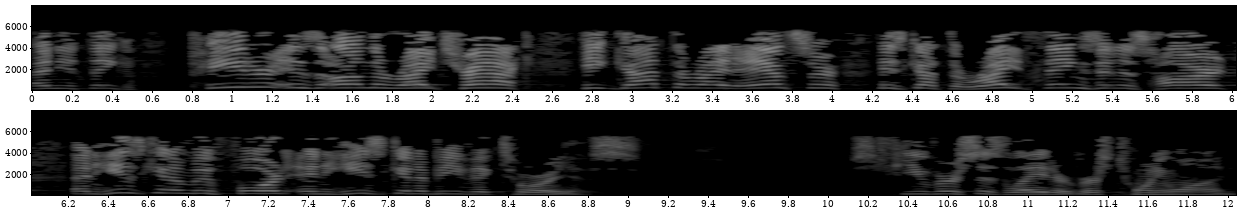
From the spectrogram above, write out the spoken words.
And you think, Peter is on the right track. He got the right answer. He's got the right things in his heart, and he's going to move forward and he's going to be victorious. Just a few verses later, verse 21.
